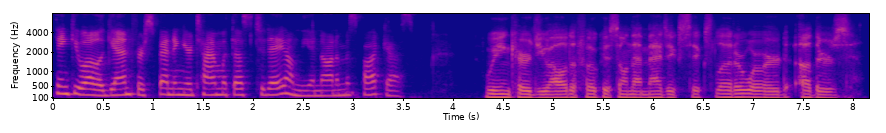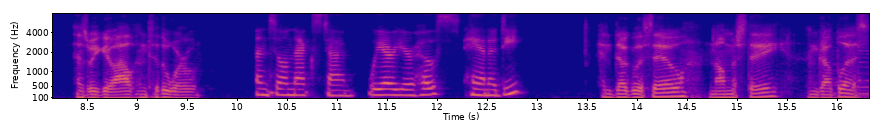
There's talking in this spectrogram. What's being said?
Thank you all again for spending your time with us today on the Anonymous Podcast. We encourage you all to focus on that magic six letter word, others, as we go out into the world. Until next time, we are your hosts, Hannah D. And Douglas L. Namaste, and God bless.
